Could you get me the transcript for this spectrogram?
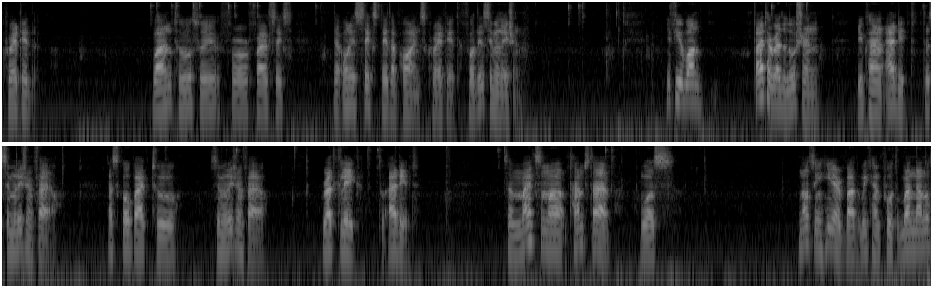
created 1, 2, 3, 4, 5, 6. There are only 6 data points created for this simulation. If you want better resolution, you can edit the simulation file. Let's go back to simulation file. Right click to edit. The maximum time step was nothing here, but we can put one nano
